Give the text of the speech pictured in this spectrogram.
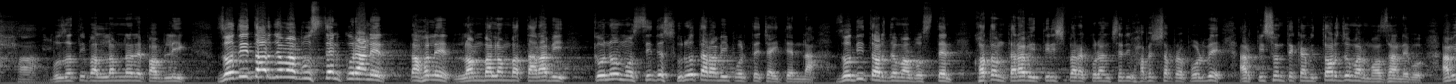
আহা, বুঝতে পারলাম না রে পাবলিক যদি তর্জমা বুঝতেন কোরআনের, তাহলে লম্বা লম্বা তারাবি, কোন মসজিদে সুরো তারাবি পড়তে চাইতেন না। যদি তর্জমা বুঝতেন, খতম তারাবি তিরিশ পারা কোরআন শরীফ হাফেজ সাপরা পড়বে, আর পিছন থেকে আমি তর্জমার মজা নেব। আমি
